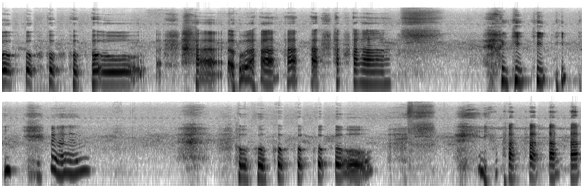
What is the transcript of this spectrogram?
ഓ ഓ ഓ ho ha, ha, ha, ha, ha, ha ha ha ha ha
